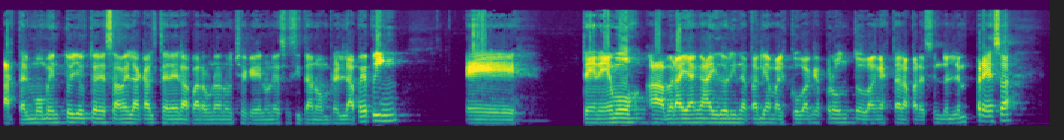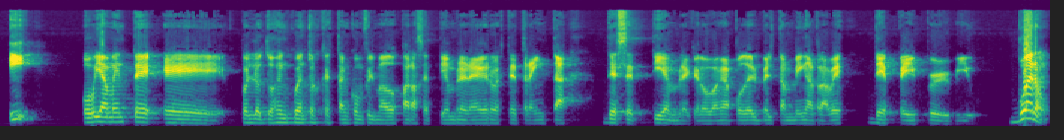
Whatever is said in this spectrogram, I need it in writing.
Hasta el momento ya ustedes saben la cartelera para una noche que no necesita nombre la Pepín. Eh, tenemos a Brian Idol y Natalia Malkova que pronto van a estar apareciendo en la empresa. Y obviamente, eh, pues los dos encuentros que están confirmados para septiembre negro, este 30 de septiembre, que lo van a poder ver también a través de pay-per-view. Bueno,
